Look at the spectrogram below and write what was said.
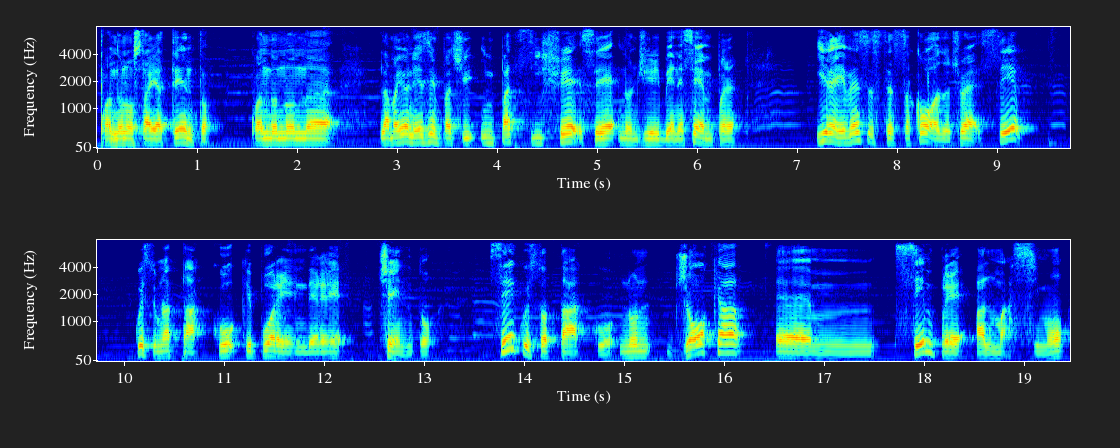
Quando non stai attento, quando non... La maionese impazzi- impazzisce se non giri bene sempre. I Ravens stessa cosa, cioè se questo è un attacco che può rendere 100, se questo attacco non gioca ehm, sempre al massimo,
